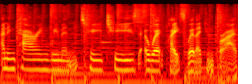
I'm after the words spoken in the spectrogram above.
and empowering women to choose a workplace where they can thrive.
